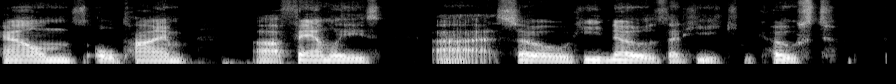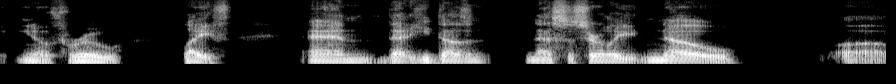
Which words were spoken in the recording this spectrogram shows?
town's old time uh, families. Uh, so he knows that he can coast, you know, through life, and that he doesn't necessarily know uh,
